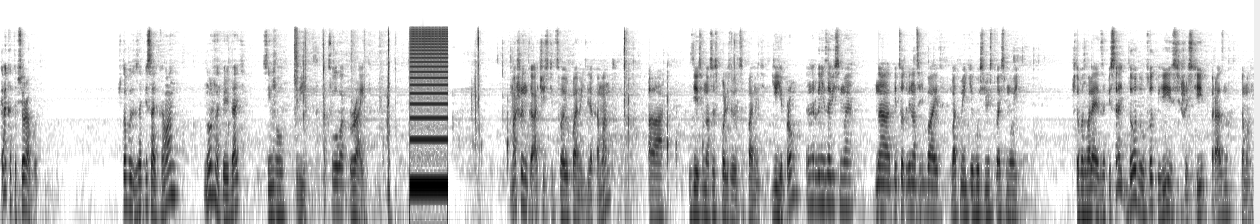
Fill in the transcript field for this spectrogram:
Как это все работает? Чтобы записать команд, нужно передать символ V от слова write. Машинка очистит свою память для команд, а Здесь у нас используется память EEPROM энергонезависимая на 512 байт в отметке 88, что позволяет записать до 256 разных команд.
